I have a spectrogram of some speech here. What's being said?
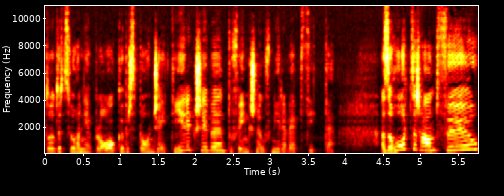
Dazu habe ich einen Blog über Spongiatieren geschrieben, du findest ihn auf meiner Webseite. Also kurzerhand viel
